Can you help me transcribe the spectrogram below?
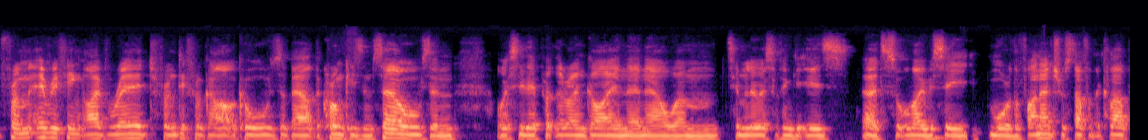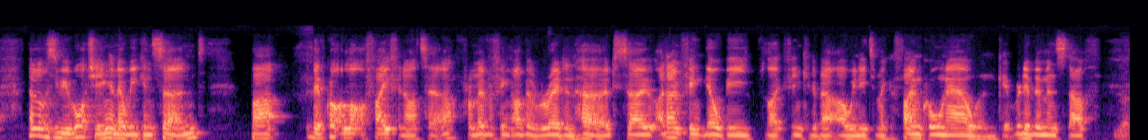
from everything I've read from different articles about the Kroenkes themselves, and obviously they put their own guy in there now, um, Tim Lewis, I think it is, uh, to sort of oversee more of the financial stuff at the club. They'll obviously be watching and they'll be concerned, but they've got a lot of faith in Arteta from everything I've ever read and heard. So I don't think they'll be like thinking about, oh, we need to make a phone call now and get rid of him and stuff. Yeah.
